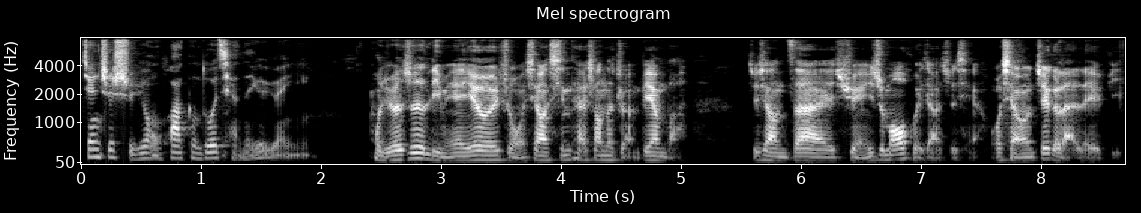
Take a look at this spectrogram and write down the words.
坚持使用、花更多钱的一个原因。我觉得这里面也有一种像心态上的转变吧，就像在选一只猫回家之前，我想用这个来类比。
